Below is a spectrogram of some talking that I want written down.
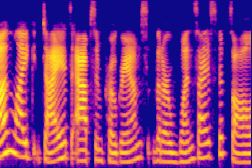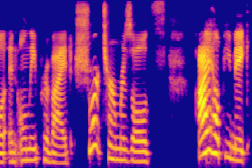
Unlike diets, apps, and programs that are one size fits all and only provide short term results, I help you make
